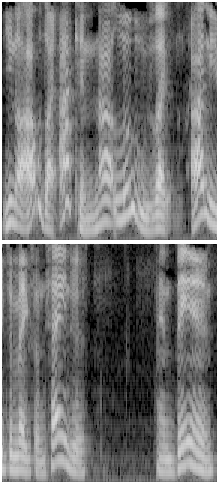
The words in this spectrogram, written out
you know, I was like, I cannot lose. Like I need to make some changes. And then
